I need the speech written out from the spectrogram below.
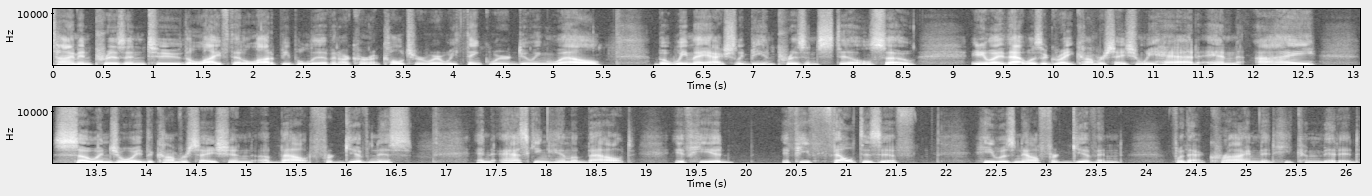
time in prison to the life that a lot of people live in our current culture where we think we're doing well, but we may actually be in prison still. So, anyway, that was a great conversation we had. And I so enjoyed the conversation about forgiveness and asking him about if he had, if he felt as if he was now forgiven for that crime that he committed.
